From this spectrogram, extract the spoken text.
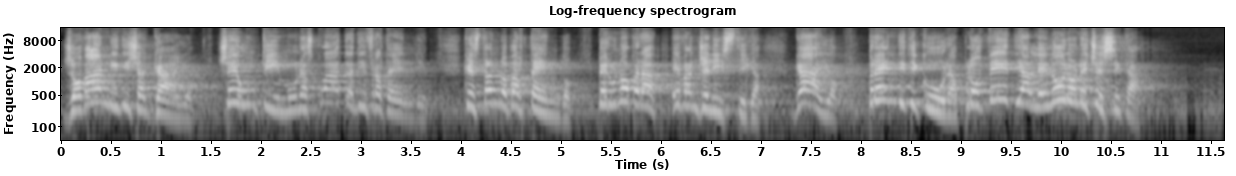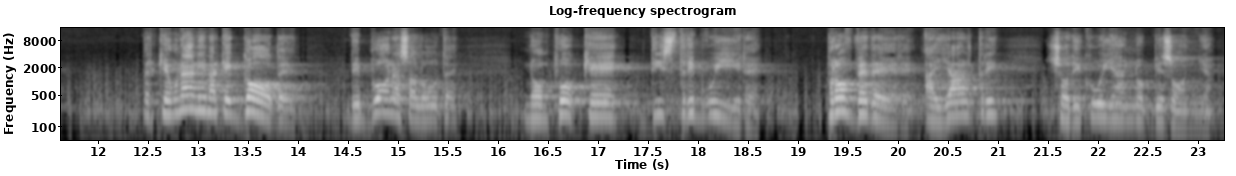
Giovanni dice a Gaio, c'è un team, una squadra di fratelli che stanno partendo per un'opera evangelistica. Gaio, prenditi cura, provvedi alle loro necessità. Perché un'anima che gode di buona salute non può che distribuire provvedere agli altri ciò di cui hanno bisogno.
